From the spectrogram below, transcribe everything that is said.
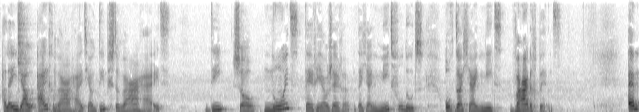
Alleen jouw eigen waarheid, jouw diepste waarheid, die zal nooit tegen jou zeggen dat jij niet voldoet of dat jij niet waardig bent. En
